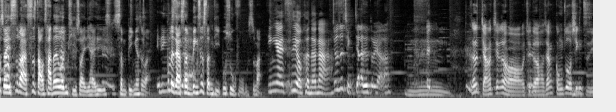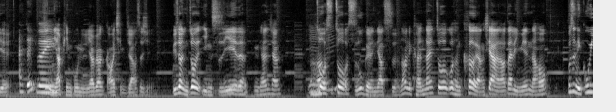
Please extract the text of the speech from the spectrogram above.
所以是吧？是早餐的问题，所以你还生病了是吧？一定不能讲啊生病，是身体不舒服是吗？应该是有可能啊。就是请假就对了啦。嗯，可是讲到这个哦，我觉得好像工作性质也，哎，对，就是对，你要评估你要不要赶快请假的事情。比如说你做饮食业的，你看像嗯做做食物给人家吃，然后你可能在做的过程刻两下，然后在里面，然后不是你故意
